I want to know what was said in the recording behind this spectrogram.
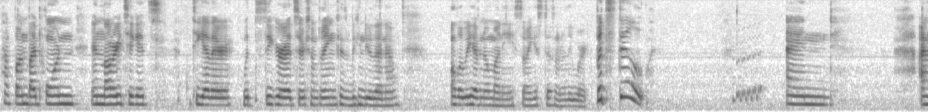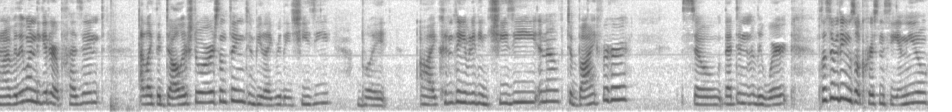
have fun, buy porn and lottery tickets together with cigarettes or something, because we can do that now. Although we have no money, so I guess it doesn't really work. But still! And I don't know, I really wanted to get her a present at like the dollar store or something to be like really cheesy, but I couldn't think of anything cheesy enough to buy for her, so that didn't really work. Plus everything was all Christmassy, and you know,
